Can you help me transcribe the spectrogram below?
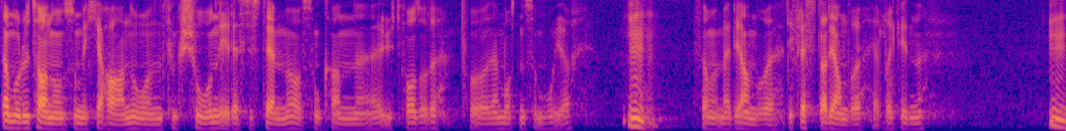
Da må du ta noen som ikke har noen funksjon i det systemet, og som kan eh, utfordre det på den måten som hun gjør. Mm. Sammen med de, andre, de fleste av de andre eldre kvinnene. Mm.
